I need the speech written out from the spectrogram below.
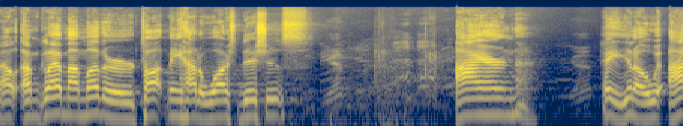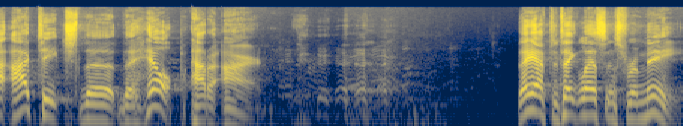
I'm glad my mother taught me how to wash dishes, yep. iron. Yep. Hey, you know, I, I teach the, the help how to iron. they have to take lessons from me.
